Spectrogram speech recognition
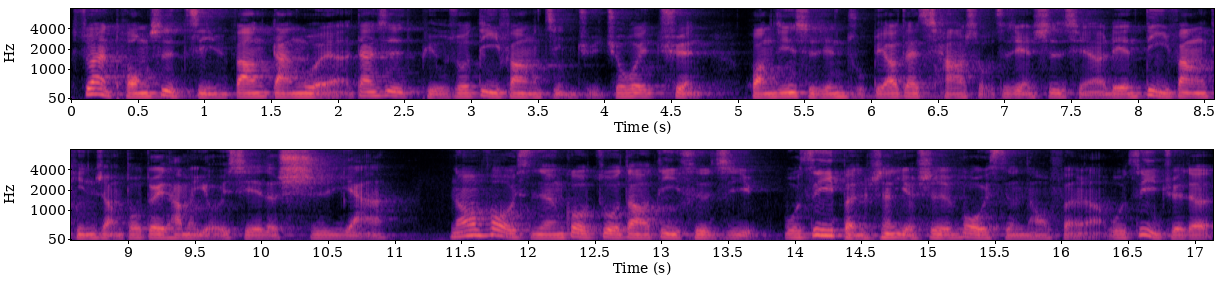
虽然同是警方单位啊，但是比如说地方警局就会劝黄金时间组不要再插手这件事情啊，连地方的厅长都对他们有一些的施压。然后 Voice 能够做到第四季，我自己本身也是 Voice 的脑粉啊。我自己觉得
